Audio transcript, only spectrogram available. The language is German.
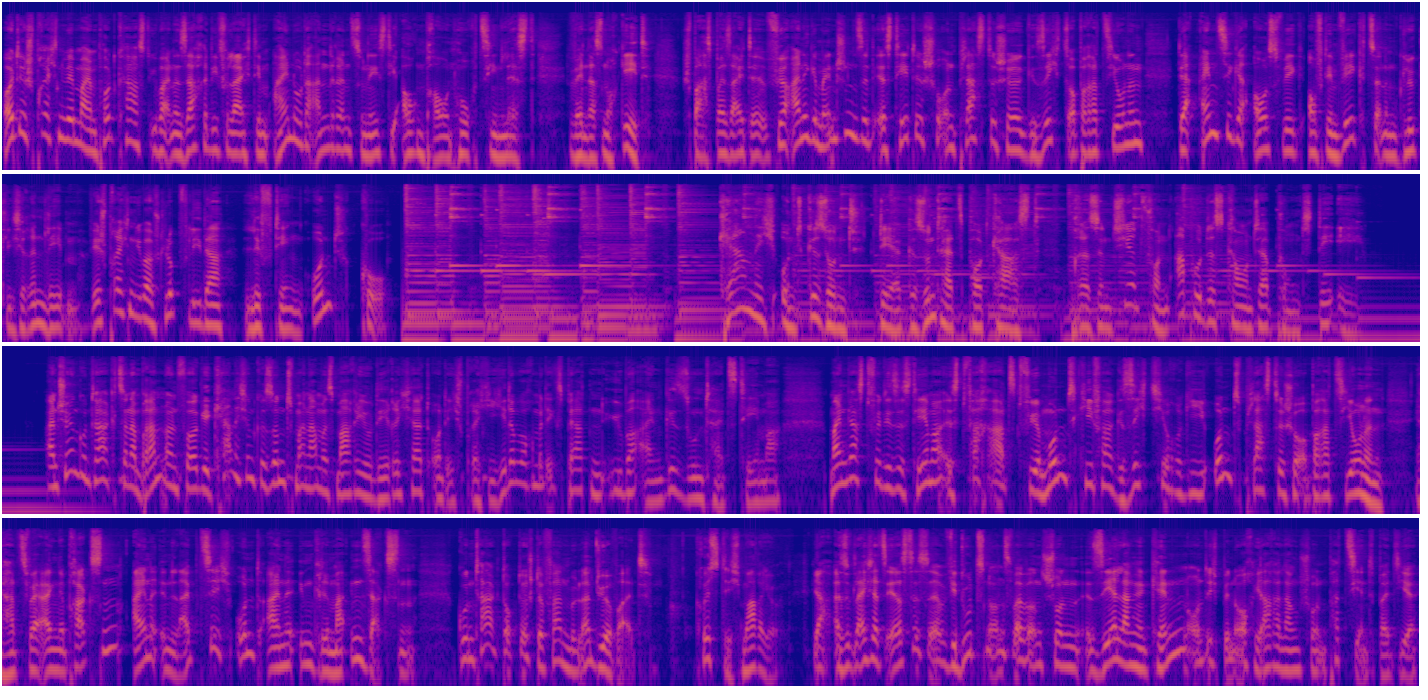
Heute sprechen wir in meinem Podcast über eine Sache, die vielleicht dem einen oder anderen zunächst die Augenbrauen hochziehen lässt, wenn das noch geht. Spaß beiseite. Für einige Menschen sind ästhetische und plastische Gesichtsoperationen der einzige Ausweg auf dem Weg zu einem glücklicheren Leben. Wir sprechen über Schlupflieder, Lifting und Co. Kernig und gesund, der Gesundheitspodcast, präsentiert von apodiscounter.de. Einen schönen guten Tag zu einer brandneuen Folge Kernig und Gesund. Mein Name ist Mario D. Richard und ich spreche jede Woche mit Experten über ein Gesundheitsthema. Mein Gast für dieses Thema ist Facharzt für Mund-, Kiefer-, Gesichtschirurgie und plastische Operationen. Er hat zwei eigene Praxen, eine in Leipzig und eine in Grimma in Sachsen. Guten Tag, Dr. Stefan Müller-Dürwald. Grüß dich, Mario. Ja, also gleich als erstes, äh, wir duzen uns, weil wir uns schon sehr lange kennen und ich bin auch jahrelang schon Patient bei dir.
